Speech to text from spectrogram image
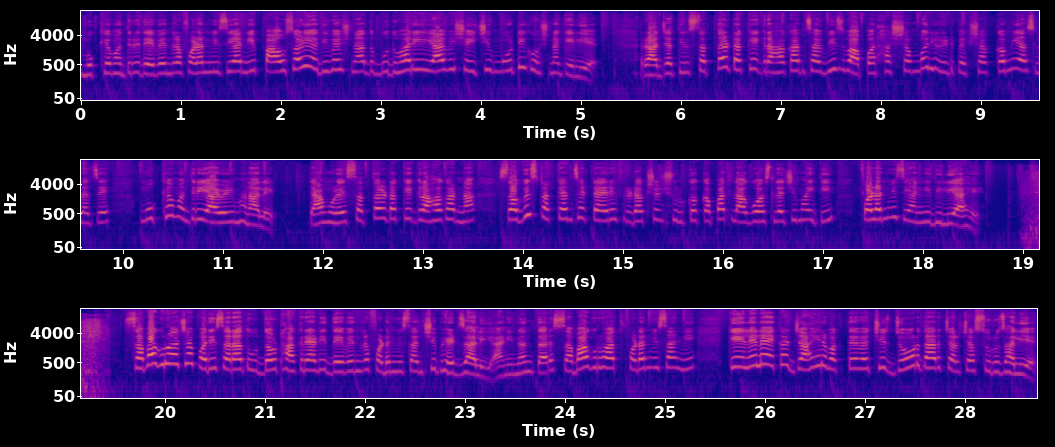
मुख्यमंत्री देवेंद्र फडणवीस यांनी पावसाळी अधिवेशनात बुधवारी याविषयीची मोठी घोषणा केली आहे. राज्यातील सत्तर टक्के ग्राहकांचा वीज वापर हा शंभर युनिटपेक्षा कमी असल्याचे मुख्यमंत्री यावेळी म्हणाले. त्यामुळे सत्तर टक्के ग्राहकांना सव्वीस टक्क्यांचे टॅरिफ रिडक्शन शुल्क कपात लागू असल्याची माहिती फडणवीस यांनी दिली आहे. सभागृहाच्या परिसरात उद्धव ठाकरे आणि देवेंद्र फडणवीसांची भेट झाली आणि नंतर सभागृहात फडणवीसांनी केलेल्या एका जाहीर वक्तव्याची जोरदार चर्चा सुरू झाली आहे.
